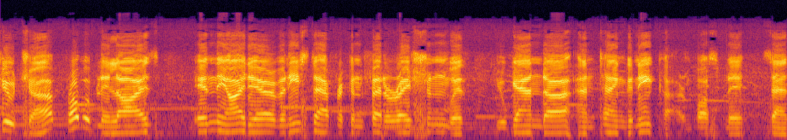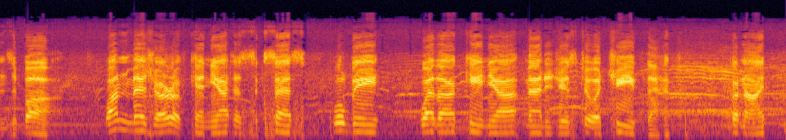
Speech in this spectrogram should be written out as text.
future probably lies in the idea of an East African federation with Uganda and Tanganyika and possibly Zanzibar. One measure of Kenyatta's success will be whether Kenya manages to achieve that. Good night.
